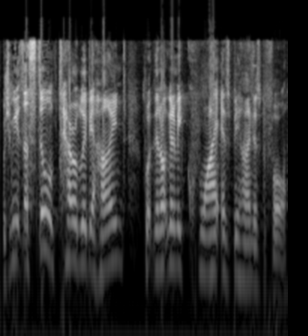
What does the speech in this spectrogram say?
which means they're still terribly behind, but they're not going to be quite as behind as before.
